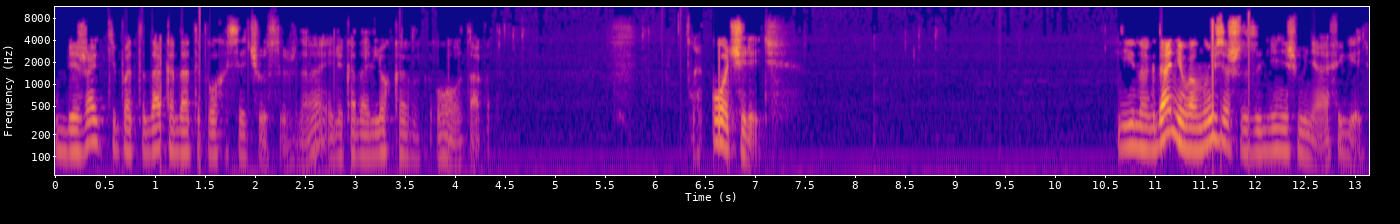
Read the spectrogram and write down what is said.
Бежать типа тогда, когда ты плохо себя чувствуешь, да? Или когда легкая... О, вот так вот. Очередь. Иногда не волнуйся, что заденешь меня. Офигеть.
